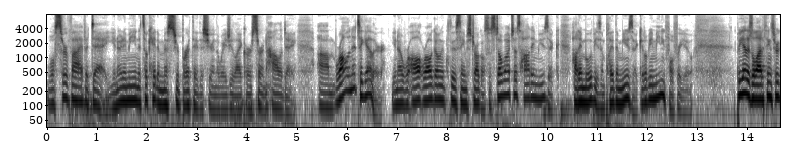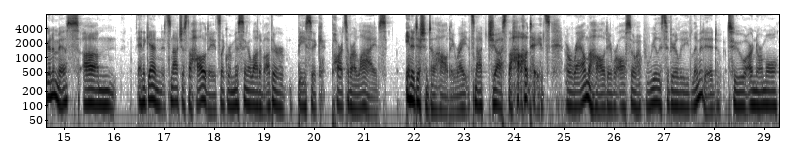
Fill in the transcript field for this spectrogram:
We'll survive a day. You know what I mean? It's okay to miss your birthday this year in the ways you like or a certain holiday. Um, we're all in it together. You know, we're all we're all going through the same struggle. So still watch those holiday music, holiday movies, and play the music. It'll be meaningful for you. But yeah, there's a lot of things we're going to miss. Um, and again, it's not just the holiday. It's like we're missing a lot of other basic parts of our lives in addition to the holiday, right? It's not just the holiday. It's around the holiday. We're also really severely limited to our normal,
